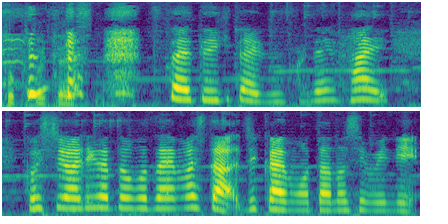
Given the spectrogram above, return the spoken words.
とトップ取りたいですね。伝えていきたいですね。はい、ご視聴ありがとうございました。次回もお楽しみに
